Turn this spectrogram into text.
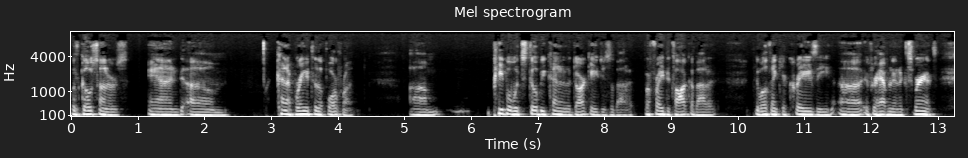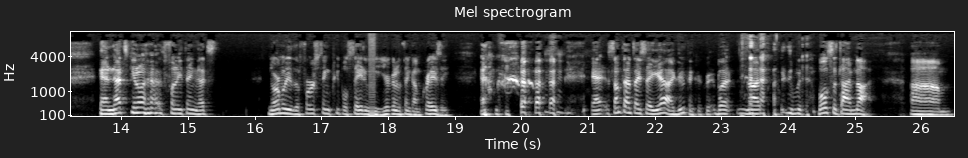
with Ghost Hunters and um, kind of bring it to the forefront, um, people would still be kind of in the dark ages about it, afraid to talk about it. People think you're crazy uh, if you're having an experience, and that's you know that's a funny thing. That's normally the first thing people say to me, you're going to think I'm crazy. And, and sometimes I say, yeah, I do think you're crazy, but not most of the time, not. Um,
